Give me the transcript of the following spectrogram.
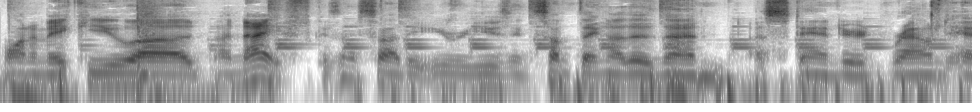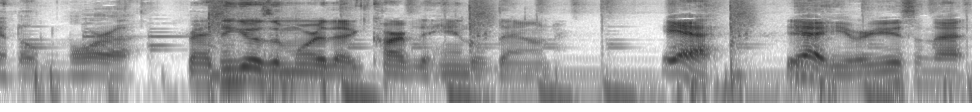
want to make you uh, a knife because I saw that you were using something other than a standard round-handled Mora. Right, I think it was a mora that carved the handle down. Yeah, Yeah. yeah, you were using that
